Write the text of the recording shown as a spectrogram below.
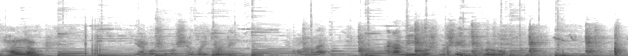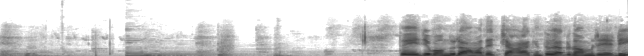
ভালো বসে বসে বই চলবি আর আমি বসে বসে এডিট করব। তো এই যে বন্ধুরা, আমাদের চাঙড়া কিন্তু একদম রেডি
